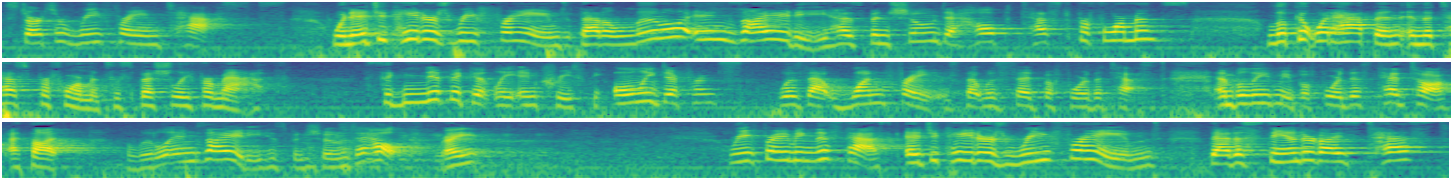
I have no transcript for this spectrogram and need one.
start to reframe tasks. When educators reframed that a little anxiety has been shown to help test performance, look at what happened in the test performance, especially for math. Significantly increased. The only difference was that one phrase that was said before the test. And believe me, before this TED talk, I thought, a little anxiety has been shown to help, right? Reframing this task, educators reframed that a standardized test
